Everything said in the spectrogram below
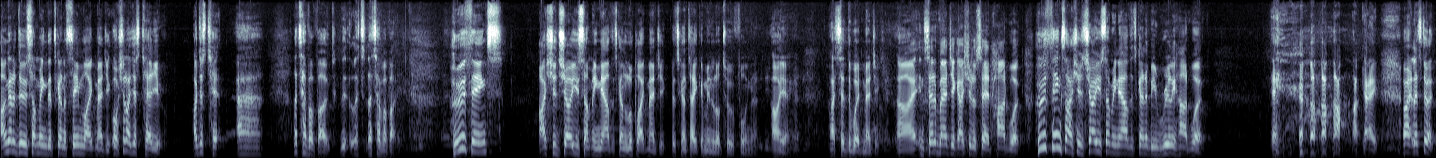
I'm going to do something that's going to seem like magic. Or should I just tell you? I'll just tell. Uh, let's have a vote. Let's, let's have a vote. Who thinks I should show you something now that's going to look like magic, but it's going to take a minute or two of fooling around? Oh, yeah. yeah. I said the word magic. Uh, instead of magic, I should have said hard work. Who thinks I should show you something now that's going to be really hard work? okay. All right, let's do it.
